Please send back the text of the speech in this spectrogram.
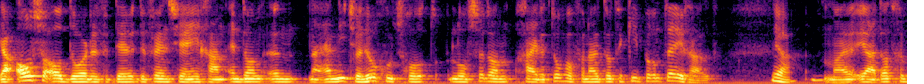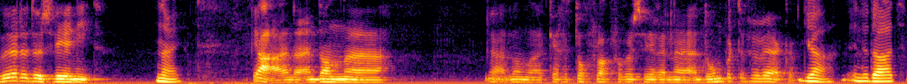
ja, als ze al door de, de defensie heen gaan en dan een nou ja, niet zo heel goed schot lossen, dan ga je er toch wel vanuit dat de keeper hem tegenhoudt. Ja, Maar ja, dat gebeurde dus weer niet. nee. Ja, en, en dan, eh, ja, dan krijg je toch vlak voor rust weer een, eh, een domper te verwerken. Ja, inderdaad.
